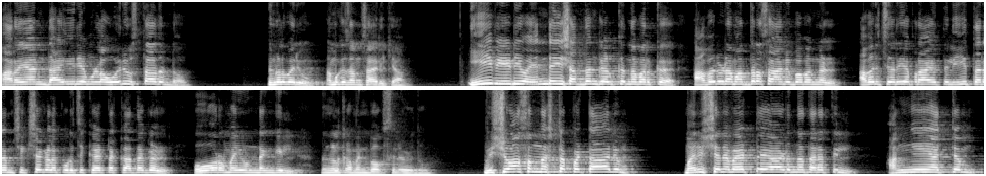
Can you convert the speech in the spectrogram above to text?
പറയാൻ ധൈര്യമുള്ള ഒരു ഉസ്താദുണ്ടോ? നിങ്ങൾ വരൂ നമുക്ക് സംസാരിക്കാം. ഈ വീഡിയോ എന്റെ ഈ ശബ്ദം കേൾക്കുന്നവർക്ക് അവരുടെ മദ്രസ അനുഭവങ്ങൾ അവർ ചെറിയ പ്രായത്തിൽ ഈ തരം ശിക്ഷകളെ കുറിച്ച് കേട്ട കഥകൾ ഓർമ്മയുണ്ടെങ്കിൽ നിങ്ങൾ കമന്റ് ബോക്സിൽ എഴുതൂ. വിശ്വാസം നഷ്ടപ്പെട്ടാലും മനുഷ്യനെ വേട്ടയാടുന്ന തരത്തിൽ അങ്ങേയറ്റം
